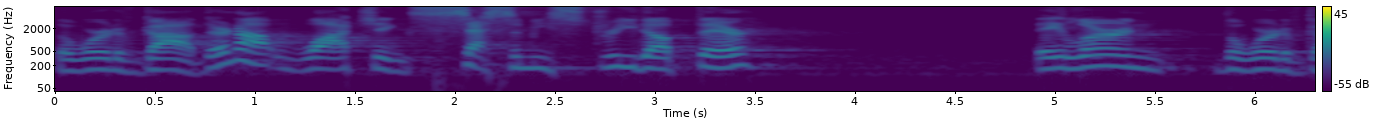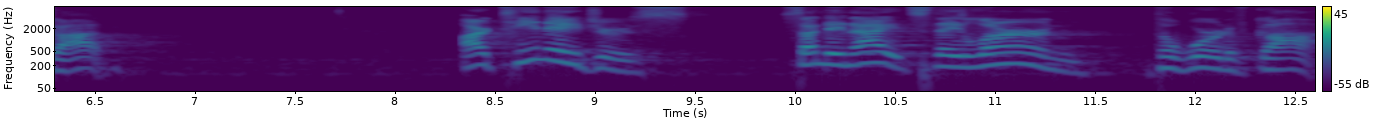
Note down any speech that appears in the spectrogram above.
the Word of God. They're not watching Sesame Street up there, they learn the Word of God. Our teenagers, Sunday nights, they learn the Word of God.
